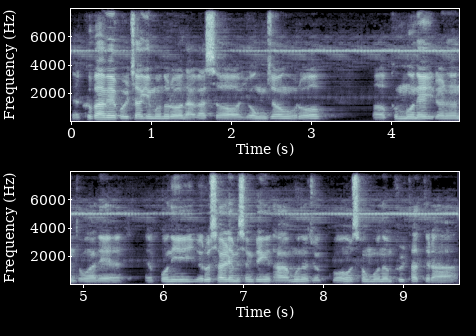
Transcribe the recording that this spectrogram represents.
그 밤에 골짜기 문으로 나가서 용정으로 어, 분문에 이르는 동안에 보니 예루살렘 성벽이 다 무너졌고 성문은 불탔더라.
